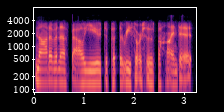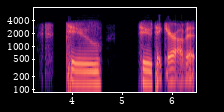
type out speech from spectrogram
not of enough value to put the resources behind it to to take care of it.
